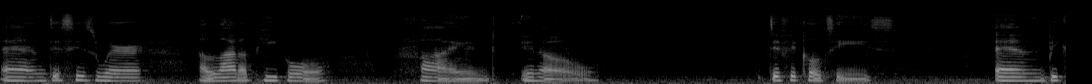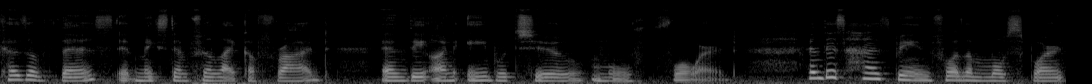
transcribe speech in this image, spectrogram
And this is where a lot of people find, you know, difficulties and because of this, it makes them feel like a fraud and they are unable to move forward. And this has been, for the most part,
